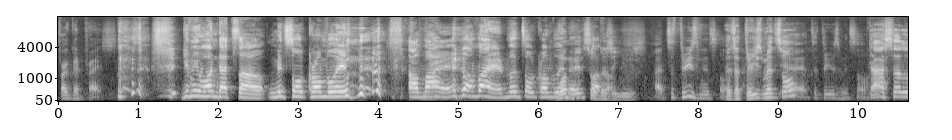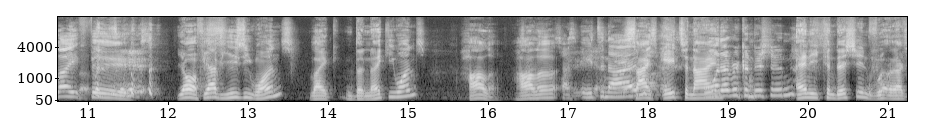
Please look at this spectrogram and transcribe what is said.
for a good price. Give me one that's uh midsole crumbling. I'll buy it. I'll buy it. Midsole crumbling. What midsole does it use? Uh, it's a threes midsole. It's a threes midsole. Yeah, it's a threes midsole. That's a light So- fix. Yo, if you have Yeezy ones, like the Nike ones, holla, holla. Size eight to nine. Size eight to nine, Whatever condition. any condition, like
